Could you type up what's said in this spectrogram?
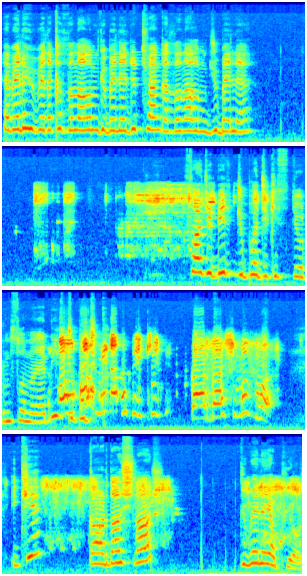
hebele hübele kazanalım gübele lütfen kazanalım cübele. Sadece bir cupacık istiyorum sana ya bir cupacık. İki kardeşimiz var. İki kardeşler gübele yapıyor.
